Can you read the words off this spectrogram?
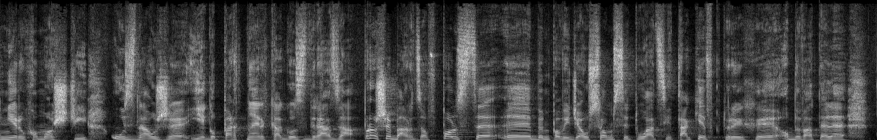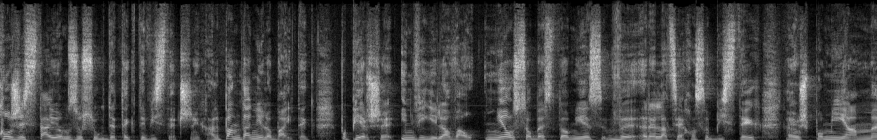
nieruchomości, uznał, że jego partnerka go zdradza. Proszę bardzo, w Polsce e, bym powiedział, są sytuacje takie, w których e, obywatele korzystają z usług detektywistycznych. Ale pan Daniel Obajtek, po pierwsze, inwigilował nie osobę, z którą jest w relacjach osobistych. Ja już pomijam e,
